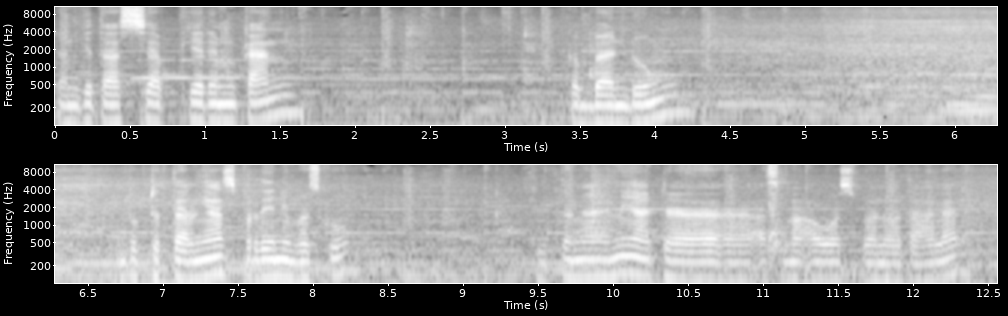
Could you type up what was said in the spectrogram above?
Dan kita siap kirimkan ke Bandung. Untuk detailnya seperti ini bosku. Di tengah ini ada Asma Allah Subhanahu Wa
